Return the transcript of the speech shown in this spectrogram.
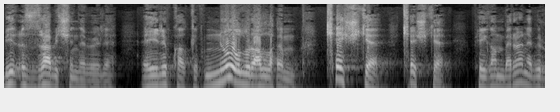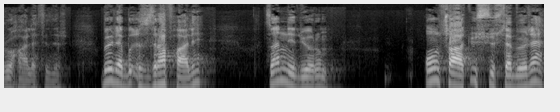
Bir ızdırap içinde böyle eğilip kalkıp ne olur Allah'ım keşke keşke peygamberane bir ruh haletidir. Böyle bir ızdırap hali zannediyorum 10 saat üst üste böyle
